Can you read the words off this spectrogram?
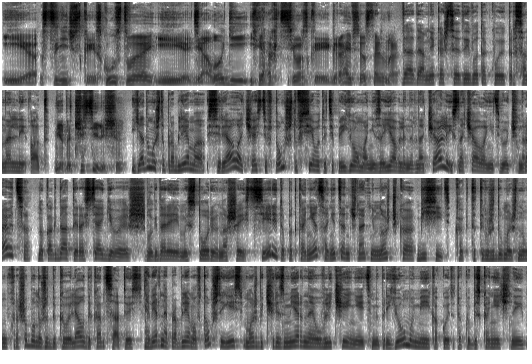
и сценическое искусство, и диалоги, и актерская игра, и все остальное. Да-да, мне кажется, это его такой персональный ад. Нет, это чистилище. Я думаю, что проблема сериала отчасти в том, что все вот эти приемы, они заявлены в начале, и сначала они тебе очень нравятся, но когда ты растягиваешь благодаря им историю на 6 серий, то под конец они тебя начинают немножечко бесить. Как-то ты уже думаешь, ну хорошо бы он уже доковылял до конца. То есть, наверное, проблема в том, что есть, может быть, чрезмерное увлечение этими приемами и какой-то такой бесконечный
